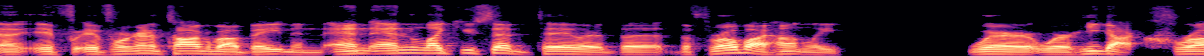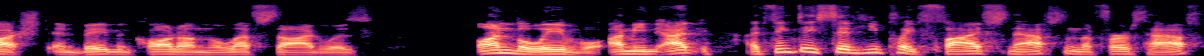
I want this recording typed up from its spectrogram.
uh, if if we're gonna talk about Bateman and and like you said, Taylor, the the throw by Huntley, where where he got crushed and Bateman caught on the left side was unbelievable. I mean, I I think they said he played five snaps in the first half.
